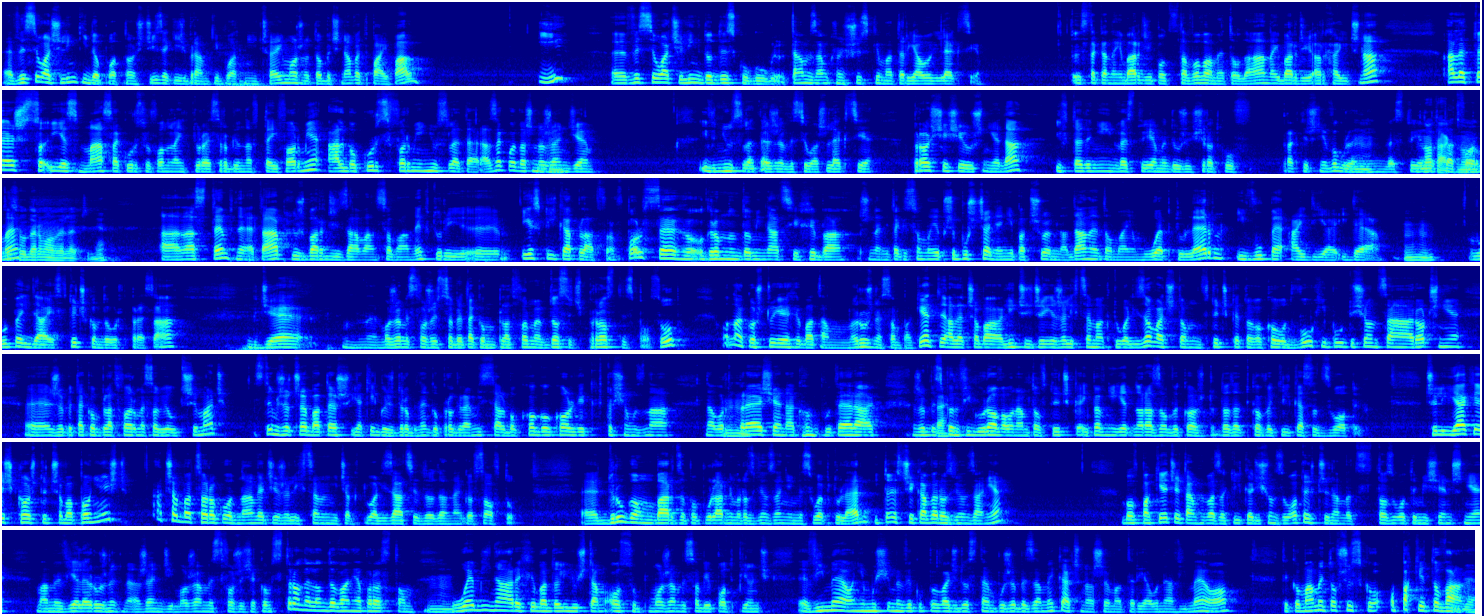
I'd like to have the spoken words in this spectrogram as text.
e, wysyłać linki do płatności z jakiejś bramki płatniczej, może to być nawet PayPal i e, wysyłać link do dysku Google, tam zamknąć wszystkie materiały i lekcje. To jest taka najbardziej podstawowa metoda, najbardziej archaiczna, ale też jest masa kursów online, która jest robiona w tej formie, albo kurs w formie newslettera. Zakładasz Mhm. narzędzie i w newsletterze wysyłasz lekcje. Prościej się już nie da i wtedy nie inwestujemy dużych środków, praktycznie w ogóle nie Mhm. inwestujemy No w tak, no platformę. to są darmowe rzeczy, nie? A następny etap, już bardziej zaawansowany, który y, jest kilka platform. W Polsce ogromną dominację chyba, przynajmniej takie są moje przypuszczenia, nie patrzyłem na dane, to mają Web to Learn i WP Idea. Idea. Mhm. WP Idea jest wtyczką do WordPressa, gdzie mm, możemy stworzyć sobie taką platformę w dosyć prosty sposób. Ona kosztuje chyba tam, różne są pakiety, ale trzeba liczyć, że jeżeli chcemy aktualizować tą wtyczkę, to około 2,5 tysiąca rocznie, żeby taką platformę sobie utrzymać. Z tym, że trzeba też jakiegoś drobnego programista albo kogokolwiek, kto się zna na WordPressie, na komputerach, żeby Tak. skonfigurował nam tą wtyczkę i pewnie jednorazowy koszt dodatkowy kilkaset złotych. Czyli jakieś koszty trzeba ponieść, a trzeba co roku odnawiać, jeżeli chcemy mieć aktualizację do danego softu. E, Drugą bardzo popularnym rozwiązaniem jest Web to Learn i to jest ciekawe rozwiązanie, bo w pakiecie tam chyba za kilkadziesiąt złotych, czy nawet 100 zł miesięcznie mamy wiele różnych narzędzi. Możemy stworzyć jakąś stronę lądowania prostą, Mhm. webinary chyba do iluś tam osób możemy sobie podpiąć Vimeo. Nie musimy wykupywać dostępu, żeby zamykać nasze materiały na Vimeo, tylko mamy to wszystko opakietowane.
